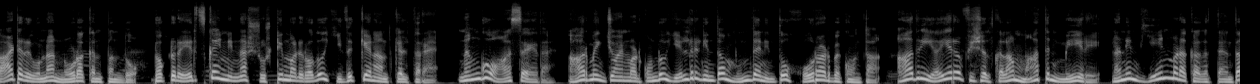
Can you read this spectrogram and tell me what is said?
ಕಾಟರ್ ಇವನ್ನ ನೋಡಕಂತ ಬಂದು ಡಾಕ್ಟರ್ ಎರ್ಸ್ಕೈನ್ ನಿನ್ನ ಸೃಷ್ಟಿ ಮಾಡಿರೋದು ಇದಕ್ಕೇನಾ ಅಂತ ಕೇಳ್ತಾರೆ. ನಂಗೂ ಆಸೆ ಇದೆ. ಆರ್ಮಿಗ್ ಜಾಯಿನ್ ಮಾಡ್ಕೊಂಡು ಎಲ್ರಿಗಿಂತ ಮುಂದೆ ನಿಂತು ಹೋರಾಡ್ಬೇಕು ಅಂತ. ಆದ್ರೆ ಐಯರ್ ಅಫಿಷಿಯಲ್ಸ್ ಕಲ ಮಾತನ್ ಮೀರಿ ನನ್ನಿಂದ ಏನ್ ಮಾಡಕ್ಕಾಗತ್ತೆ ಅಂತ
